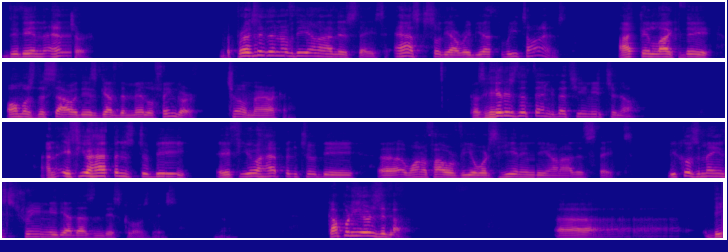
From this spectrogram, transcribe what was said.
they didn't answer. The President of the United States asked Saudi Arabia three times. I feel like the almost the Saudis gave the middle finger to America. Because here is the thing that you need to know and if you happens to be, if you happen to be uh, one of our viewers here in the United States, because mainstream media doesn't disclose this. A couple years ago, uh, the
